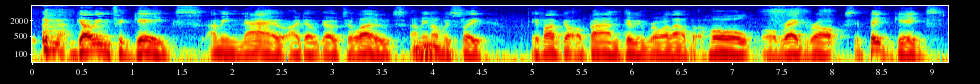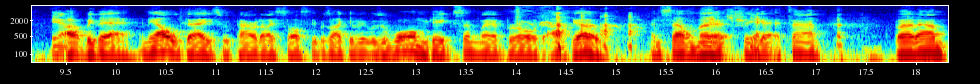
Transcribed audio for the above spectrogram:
going to gigs, I mean, now I don't go to loads. I mean, Mm. obviously, if I've got a band doing Royal Albert Hall or Red Rocks, big gigs, Yeah. I'll be there. In the old days with Paradise Lost, it was like if it was a warm gig somewhere abroad, I'd go and sell merch and Yeah. get a tan. But um,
